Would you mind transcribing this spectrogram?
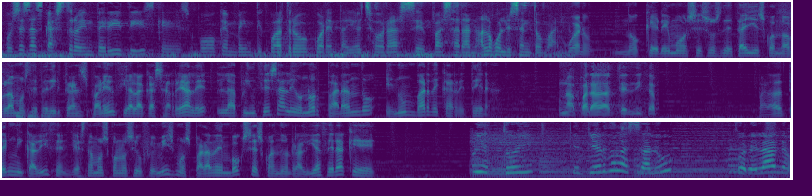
Pues esas gastroenteritis que supongo que en 24, 48 horas se pasarán. Algo les sentó mal. Bueno, no queremos esos detalles cuando hablamos de pedir transparencia a la Casa Real, ¿eh? La princesa Leonor parando en un bar de carretera. Una parada técnica. Parada técnica, dicen. Ya estamos con los eufemismos. Parada en boxes, cuando en realidad era que... Hoy estoy que pierdo la salud por el ano.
